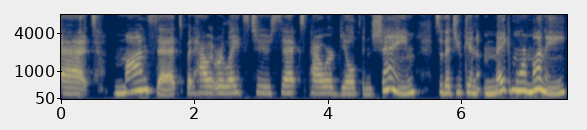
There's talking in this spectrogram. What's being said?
at mindset, but how it relates to sex, power, guilt, and shame so that you can make more money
